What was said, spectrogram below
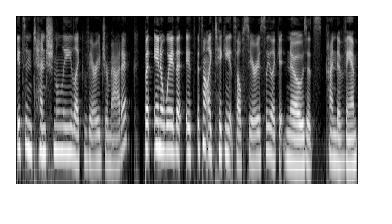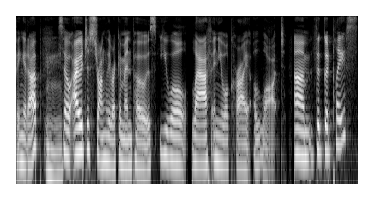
it's intentionally like very dramatic, but in a way that it's it's not like taking itself seriously. Like it knows it's kind of vamping it up. Mhm. So I would just strongly recommend Pose. You will laugh and you will cry a lot. Um, The Good Place.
